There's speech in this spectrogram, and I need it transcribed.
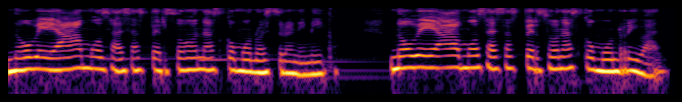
No veamos a esas personas como nuestro enemigo. No veamos a esas personas como un rival.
